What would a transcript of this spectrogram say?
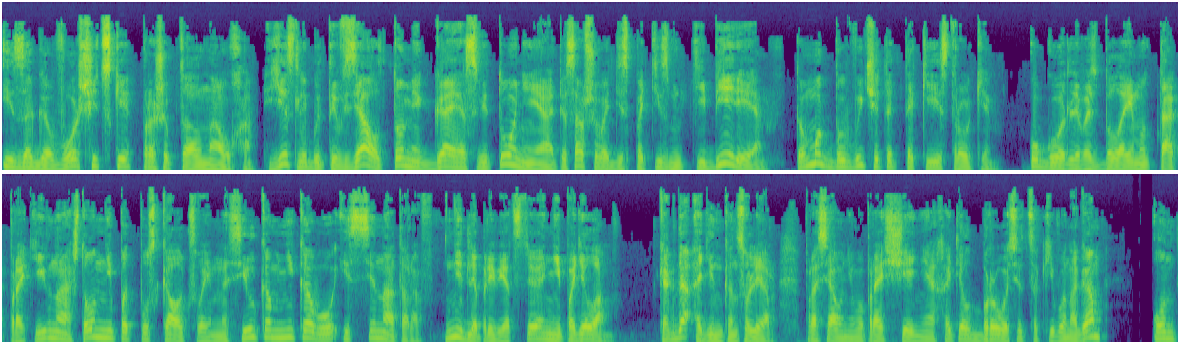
и заговорщицки прошептал на ухо. «Если бы ты взял томик Гая Светония, описавшего деспотизм Тиберия, то мог бы вычитать такие строки. Угодливость была ему так противна, что он не подпускал к своим носилкам никого из сенаторов, ни для приветствия, ни по делам. Когда один консулер, прося у него прощения, хотел броситься к его ногам, он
